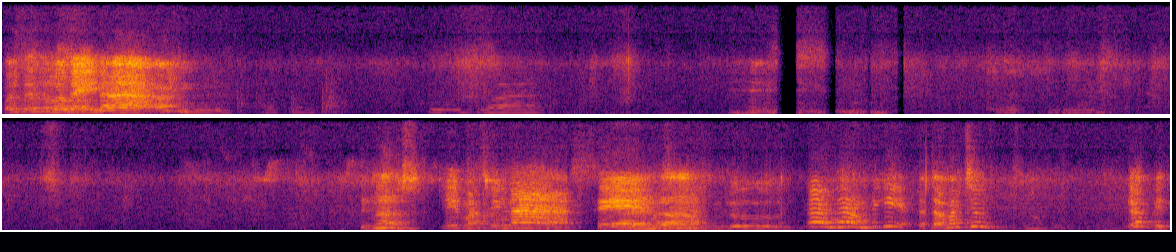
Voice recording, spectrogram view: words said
Oh, saya coba saya nah. Dinas. Ih, Mas Finas. Se, Eh, Mas dah. Finas dulu. Nah, nah, pergi. Tak maju. Ya, Fit.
